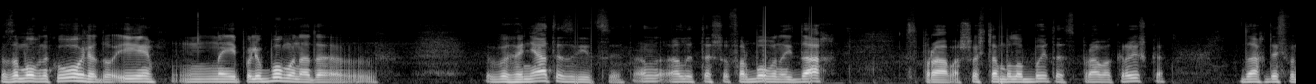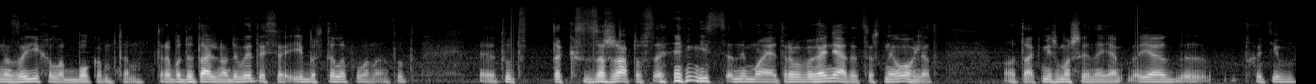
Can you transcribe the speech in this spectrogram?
замовнику огляду, і неї по-любому треба виганяти звідси. Але те, що фарбований дах справа, щось там було бите, справа кришка. Дах десь вона заїхала боком. Там. Треба детально дивитися і без телефона. Тут, е, тут так зажато все, місця немає. Треба виганяти, це ж не огляд. Отак, між машинами. Я, я е, хотів,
